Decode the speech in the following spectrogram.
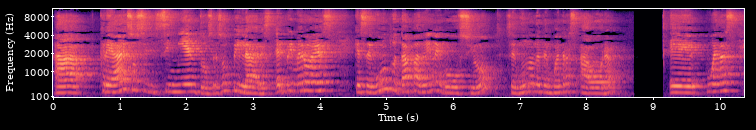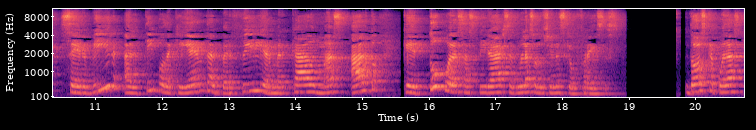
a crear esos cimientos, esos pilares. El primero es que según tu etapa de negocio, según donde te encuentras ahora, eh, puedas servir al tipo de cliente, al perfil y al mercado más alto que tú puedes aspirar según las soluciones que ofreces. Dos, que puedas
